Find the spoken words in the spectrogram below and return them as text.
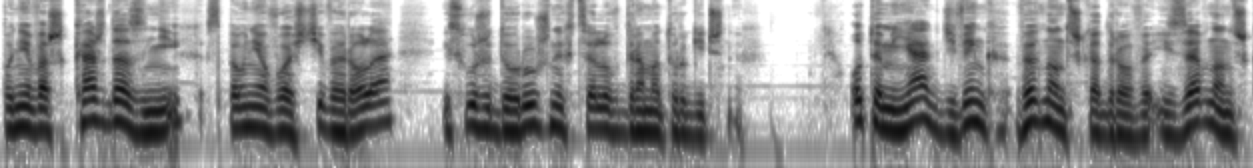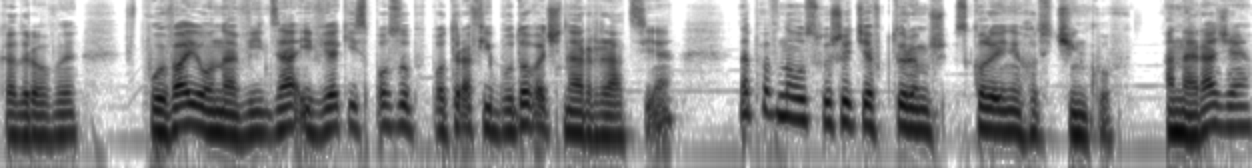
ponieważ każda z nich spełnia właściwe role i służy do różnych celów dramaturgicznych. O tym, jak dźwięk wewnątrzkadrowy i zewnątrzkadrowy wpływają na widza i w jaki sposób potrafi budować narrację, na pewno usłyszycie w którymś z kolejnych odcinków. A na razie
